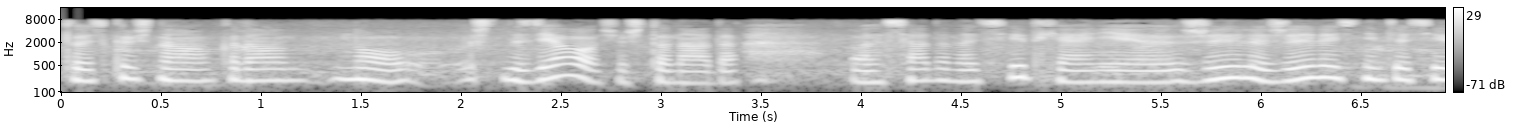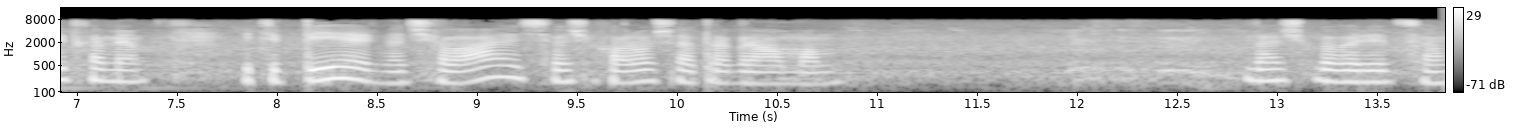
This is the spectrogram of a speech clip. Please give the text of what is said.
То есть Кришна, когда он ну, сделал вообще, что надо, э, сада на ситхи, они жили, жили с нити ситхами, и теперь началась очень хорошая программа. Дальше говорится.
